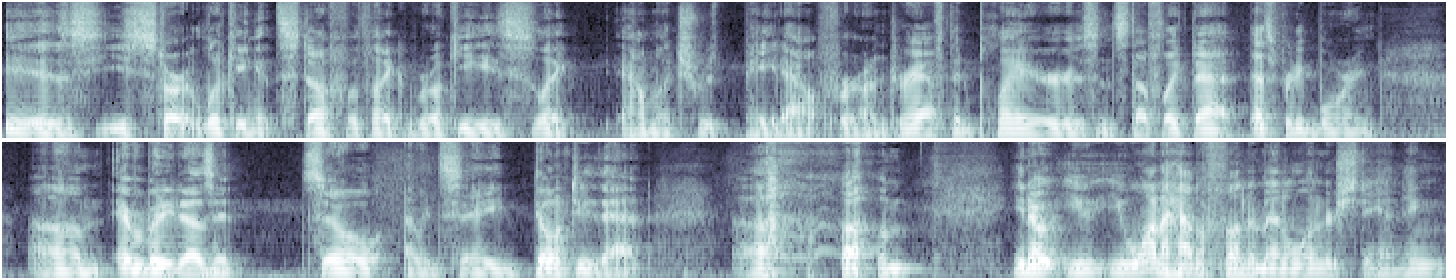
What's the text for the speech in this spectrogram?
is you start looking at stuff with like rookies, like how much was paid out for undrafted players and stuff like that. That's pretty boring. Um, everybody does it. So I would say don't do that. Um, you know, you, you want to have a fundamental understanding,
